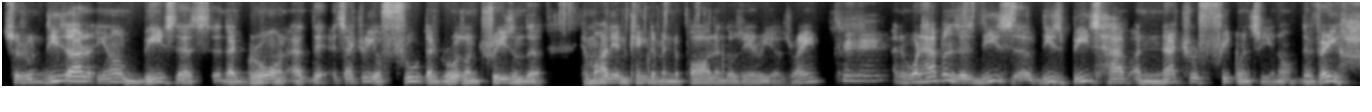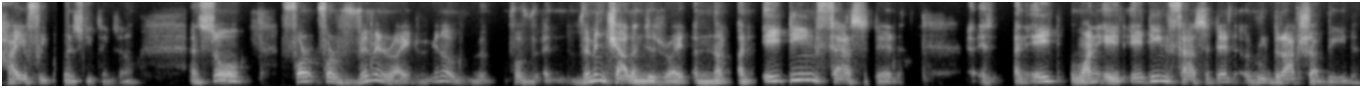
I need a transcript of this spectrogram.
So these are you know beads that's that grow on it's actually a fruit that grows on trees in the Himalayan kingdom in Nepal and those areas, right? Mm-hmm. And what happens is these uh, these beats have a natural frequency, you know, they're very high frequency things, you know. And so for for women, right, you know, for women challenges, right, a num- an 18 faceted an eight one eight 18 faceted rudraksha bead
